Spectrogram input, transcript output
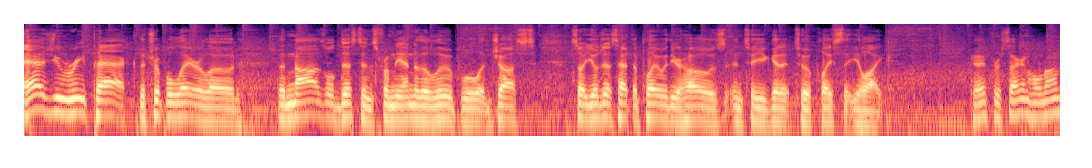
As you repack the triple layer load, the nozzle distance from the end of the loop will adjust. So you'll just have to play with your hose until you get it to a place that you like. Okay, for a second, hold on.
